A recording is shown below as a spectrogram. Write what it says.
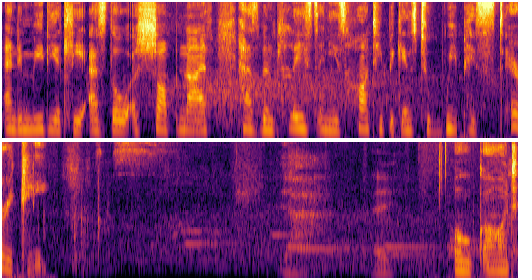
And immediately, as though a sharp knife has been placed in his heart, he begins to weep hysterically. Yeah. Oh God,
